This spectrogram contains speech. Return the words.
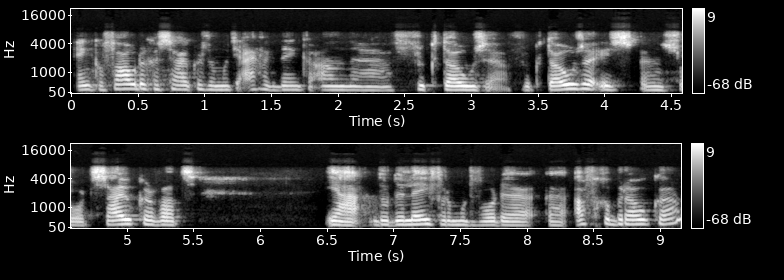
enkelvoudige suikers, dan moet je eigenlijk denken aan uh, fructose. Fructose is een soort suiker wat ja, door de lever moet worden uh, afgebroken.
